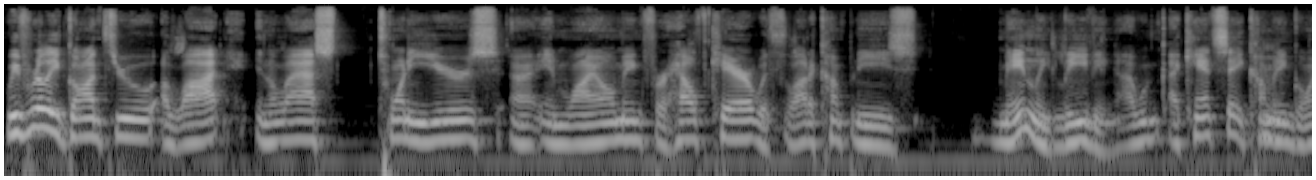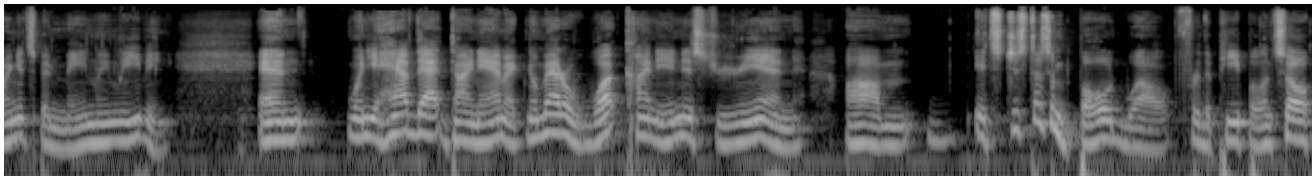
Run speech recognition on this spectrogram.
we've really gone through a lot in the last 20 years uh, in Wyoming for healthcare with a lot of companies mainly leaving. I w- I can't say coming and going, it's been mainly leaving. And when you have that dynamic, no matter what kind of industry you're in, um, it just doesn't bode well for the people. And so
